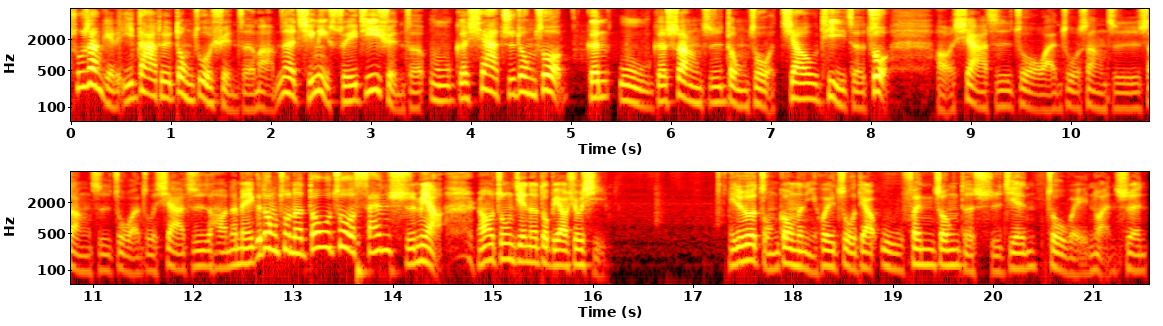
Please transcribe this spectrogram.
书上给了一大堆动作选择嘛，那请你随机选择五个下肢动作跟五个上肢动作交替着做，好，下肢做完做上肢，上肢做完做下肢，好，那每个动作呢都做三十秒，然后中间呢都不要休息。也就是说，总共呢，你会做掉五分钟的时间作为暖身。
